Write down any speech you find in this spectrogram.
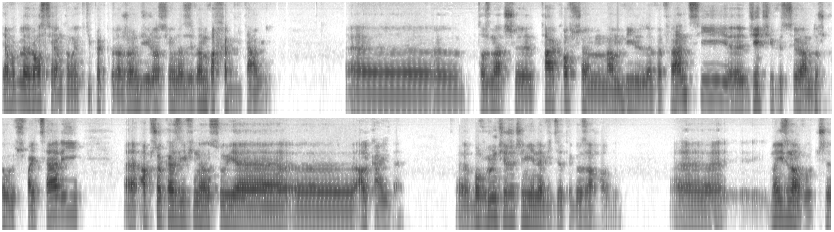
ja w ogóle Rosjan, tą ekipę, która rządzi Rosją, nazywam wahabitami. To znaczy, tak, owszem, mam willę we Francji, dzieci wysyłam do szkoły w Szwajcarii, E, a przy okazji finansuje e, Al-Kaidę, e, bo w gruncie rzeczy nienawidzę tego Zachodu. No i znowu, czy,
